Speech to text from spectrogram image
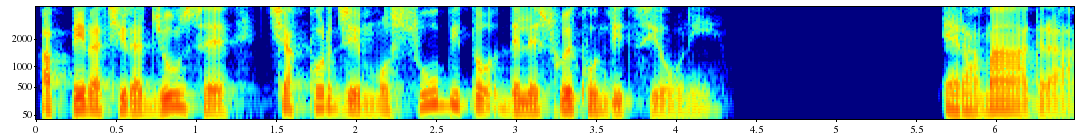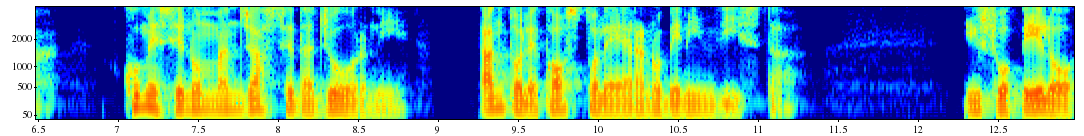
Appena ci raggiunse ci accorgemmo subito delle sue condizioni. Era magra, come se non mangiasse da giorni, tanto le costole erano ben in vista. Il suo pelo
